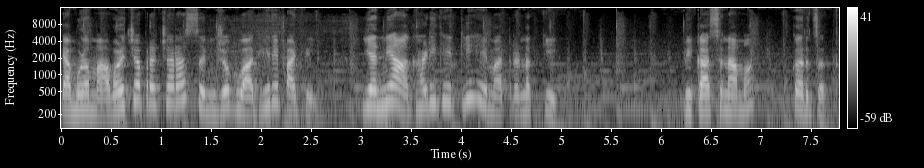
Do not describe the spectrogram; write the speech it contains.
त्यामुळं मावळच्या प्रचारात संजोग वाघेरे पाटील यांनी आघाडी घेतली हे मात्र नक्की. विकासनामा कर्जत.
